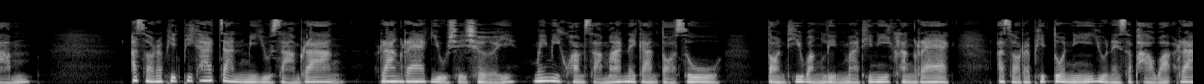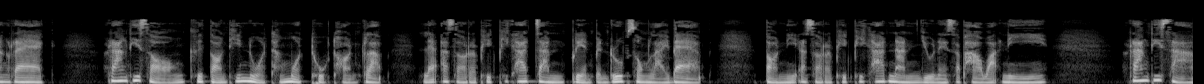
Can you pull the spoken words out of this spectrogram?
าม อสรพิษพิฆาตจันทร์มีอยู่สามร่าง ร่างแรกอยู่เฉยๆ ไม่มีความสามารถในการต่อสู้ ตอนที่หวังหลินมาที่นี่ครั้งแรก อสรพิษตัวนี้อยู่ในสภาวะร่างแรก ร่างที่สองคือตอนที่หนวดทั้งหมดถูกถอนกลับ และอสรพิษพิฆาตจันทร์เปลี่ยนเป็นรูปทรงหลายแบบ ตอนนี้อสรพิษพิฆาตนันอยู่ในสภาวะนี้ ร่างที่สาม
